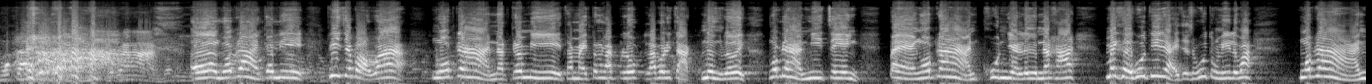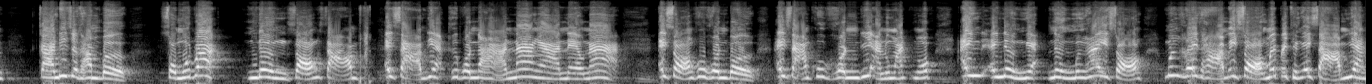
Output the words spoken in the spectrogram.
งบทหารทหารก็มี เอองบทหารก็มี พี่จะบอกว่า งบทหารนะก็มีทำไมต้องรับรับรับบริจาคหนึ่งเลย งบทหารมีจริง แต่งบทหารคุณอย่าลืมนะคะ ไม่เคยพูดที่ไหนจะพูดตรงนี้เลยว่า งบทหารการที่จะทำเบิก สมมุติว่าหนึ่งสองสามไอ้สามเนี่ยคือพลทหารหน้างานแนวหน้า ไอ้สองคือคนเบิก ไอ้สามคือคนที่อนุมัติงบ ไอ้ไอ้หนึ่งเนี่ยหนึ่งมึงให้สองมึงเคยถามไอ้สองไม่ไปถึงไอ้สามยัง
